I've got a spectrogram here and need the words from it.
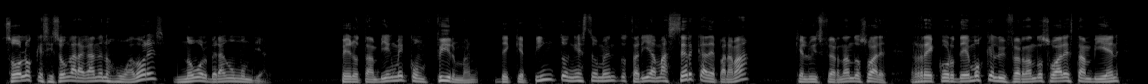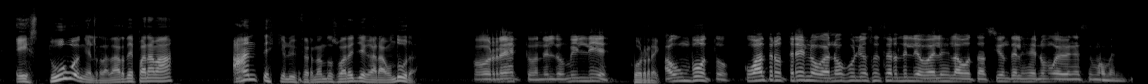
Solo que si son haraganes los jugadores, no volverán a un mundial. Pero también me confirman de que Pinto en este momento estaría más cerca de Panamá que Luis Fernando Suárez. Recordemos que Luis Fernando Suárez también estuvo en el radar de Panamá antes que Luis Fernando Suárez llegara a Honduras. Correcto, en el 2010. Correcto. A un voto. 4-3 lo ganó Julio César de Vélez la votación del G9 en ese momento.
